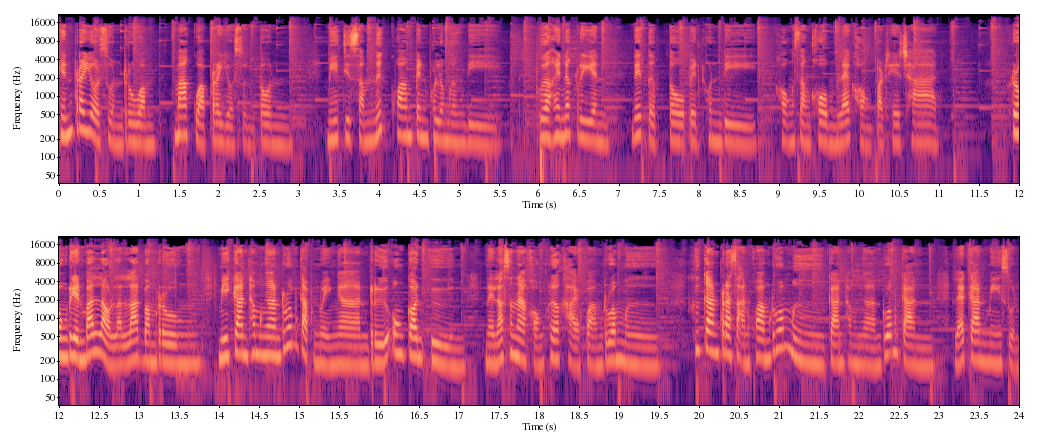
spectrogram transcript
เห็นประโยชน์ส่วนรวมมากกว่าประโยชน์ส่วนตน มีจิตสำนึกความเป็นพลเมืองดี เพื่อให้นักเรียนได้เติบโตเป็นคนดีของสังคมและของประเทศชาติ โรงเรียนบ้านเหล่าลันลาดบำรุง มีการทำงานร่วมกับหน่วยงานหรือองค์กรอื่น ในลักษณะของเครือข่ายความร่วมมือ คือการประสานความร่วมมือ การทำงานร่วมกัน และการมีส่วน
